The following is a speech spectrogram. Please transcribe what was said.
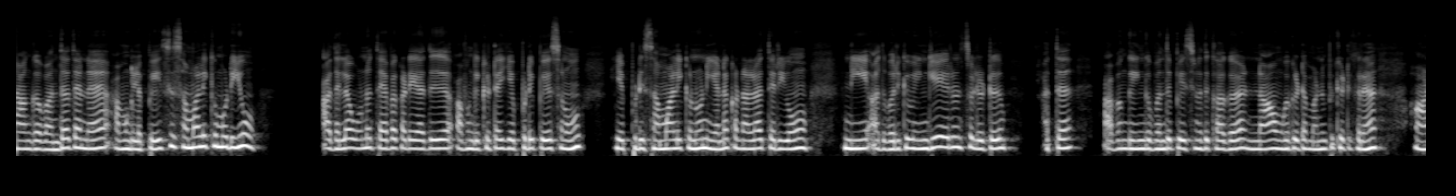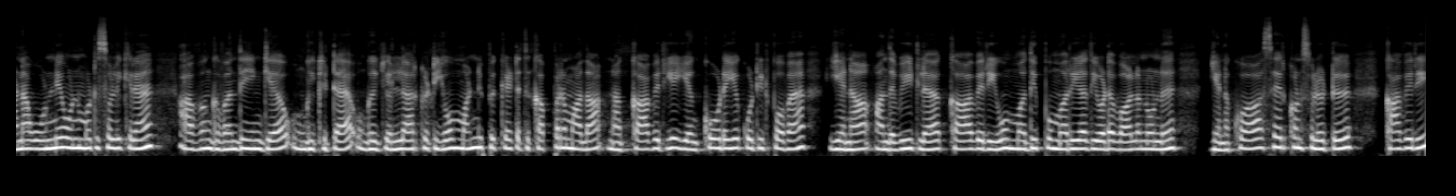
நாங்கள் வந்தால் தானே அவங்கள பேசி சமாளிக்க முடியும்? அதெல்லாம் ஒன்றும் தேவை கிடையாது. அவங்க கிட்ட எப்படி பேசணும்? எப்படி சமாளிக்கணும்னு எனக்கு நல்லா தெரியும். நீ அது வரைக்கும் இங்கே இருன்னு சொல்லிட்டு அத்தை அவங்க இங்கே வந்து பேசினதுக்காக நான் உங்ககிட்ட மன்னிப்பு கேட்டுக்கிறேன். ஆனால் ஒன்றே ஒன்று மட்டும் சொல்லிக்கிறேன். அவங்க வந்து இங்கே உங்ககிட்ட உங்கள் எல்லார்கிட்டேயும் மன்னிப்பு கேட்டதுக்கு அப்புறமா தான் நான் காவேரியை என் கூடையே கூட்டிகிட்டு போவேன். ஏன்னா அந்த வீட்டில் காவேரியும் மதிப்பு மரியாதையோட வாழணும்னு எனக்கும் ஆசை இருக்குன்னு சொல்லிட்டு காவேரி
